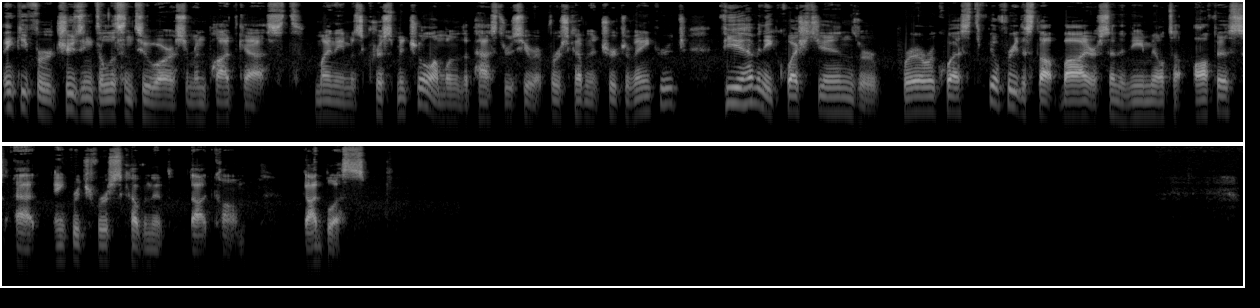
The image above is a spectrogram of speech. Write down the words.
Thank you for choosing to listen to our sermon podcast. My name is Chris Mitchell. I'm one of the pastors here at First Covenant Church of Anchorage. If you have any questions or prayer requests, feel free to stop by or send an email to office at anchoragefirstcovenant.com. God bless.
